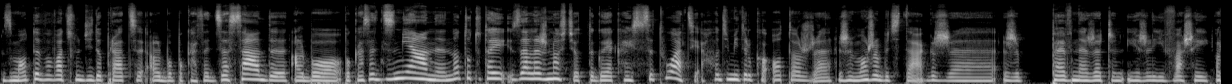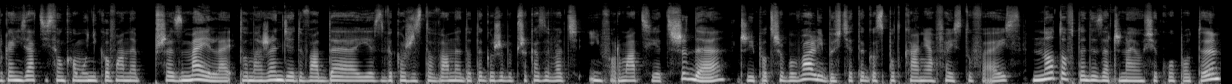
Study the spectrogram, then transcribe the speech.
zmotywować ludzi do pracy, albo pokazać zasady, albo pokazać zmiany. No to tutaj w zależności od tego, jaka jest sytuacja. Chodzi mi tylko o to, że, że może być tak, że, że pewne rzeczy, jeżeli w Waszej organizacji są komunikowane przez maile, to narzędzie 2D jest wykorzystywane do tego, żeby przekazywać informacje 3D, czyli potrzebowalibyście tego spotkania face to face, no to wtedy zaczynają się kłopoty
